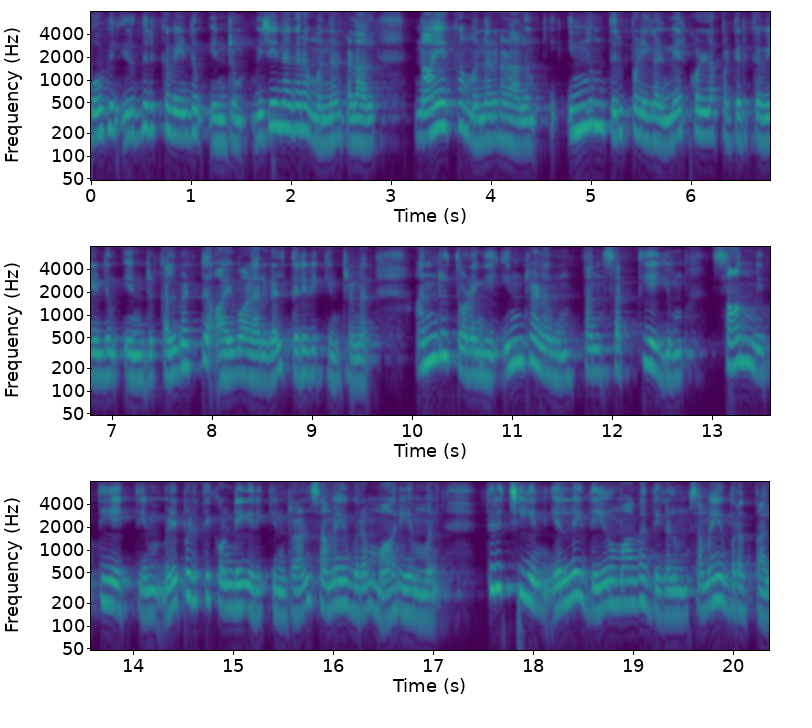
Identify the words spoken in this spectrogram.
கோவில் இருந்திருக்க வேண்டும் என்றும் விஜயநகர மன்னர்களால் நாயக்க மன்னர்களாலும் இன்னும் திருப்பணிகள் மேற்கொள்ளப்பட்டிருக்க வேண்டும் என்று கல்வெட்டு ஆய்வாளர்கள் தெரிவிக்கின்றனர். அன்று தொடங்கி இன்றளவும் தன் சக்தியையும் சான் நித்தியத்தையும் வெளிப்படுத்தி கொண்டே இருக்கின்றாள் சமயபுரம் மாரியம்மன். திருச்சியின் எல்லை தெய்வமாக திகழும் சமயபுரத்தால்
